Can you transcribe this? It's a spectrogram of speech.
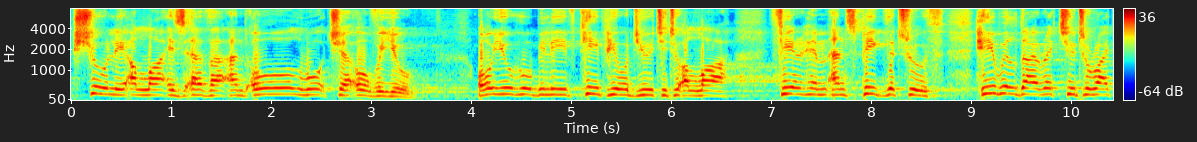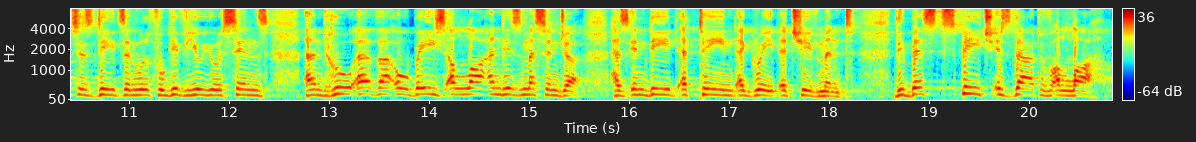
Surely Allah is ever and all watcher over you. O you who believe, keep your duty to Allah. Fear Him and speak the truth. He will direct you to righteous deeds and will forgive you your sins. And whoever obeys Allah and His Messenger has indeed attained a great achievement. The best speech is that of Allah.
